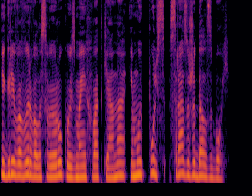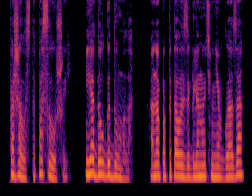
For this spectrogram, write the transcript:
Игриво вырвала свою руку из моей хватки она, и мой пульс сразу же дал сбой. «Пожалуйста, послушай». Я долго думала. Она попыталась заглянуть мне в глаза,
